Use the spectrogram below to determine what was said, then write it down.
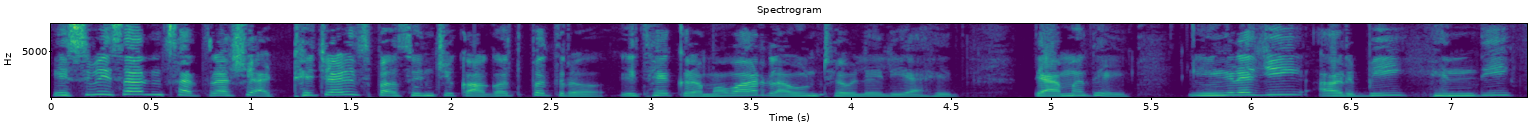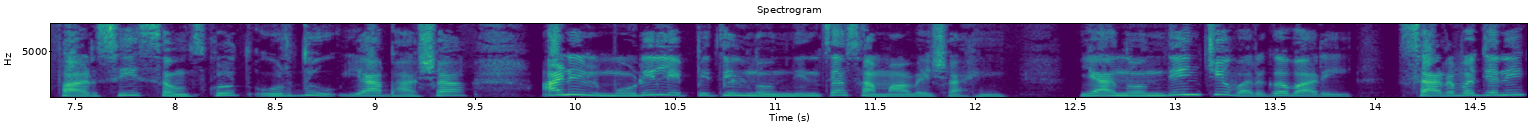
इसवी सन सतराशे अठ्ठेचाळीस पासूनची कागदपत्र इथे क्रमवार लावून ठेवलेली आहेत. त्यामध्ये इंग्रजी अरबी हिंदी फारसी संस्कृत उर्दू या भाषा आणि मोडी लिपीतील नोंदींचा समावेश आहे. या नोंदींची वर्गवारी सार्वजनिक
